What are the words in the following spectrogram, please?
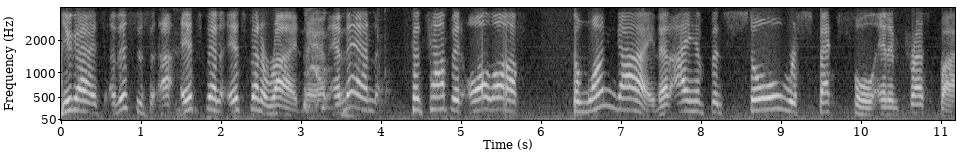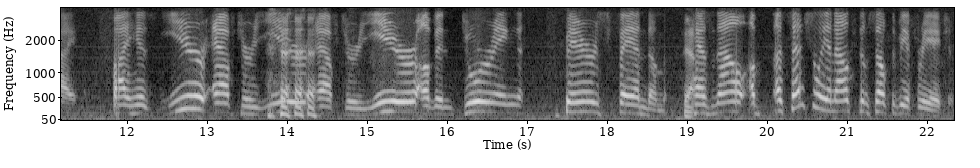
you guys, uh, this is uh, it's been it's been a ride, man. And then to top it all off, the one guy that I have been so respectful and impressed by, by his year after year after year of enduring Bears fandom, Yeah. has now uh, essentially announced himself to be a free agent,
